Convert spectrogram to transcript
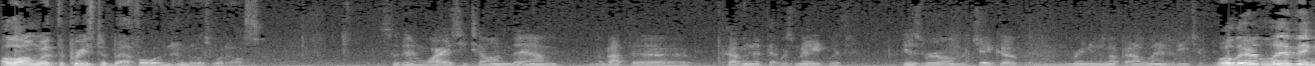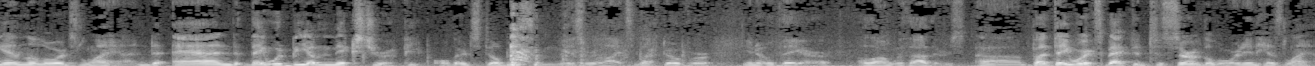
Along with the priest of Bethel and who knows what else. So then why is he telling them about the covenant that was made with Israel and with Jacob and bringing them up out of the land of Egypt? Well, they're living in the Lord's land, and they would be a mixture of people. There'd still be some Israelites left over, you know, there, along with others. Um, but they were expected to serve the Lord in His land.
